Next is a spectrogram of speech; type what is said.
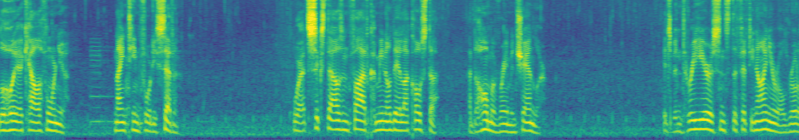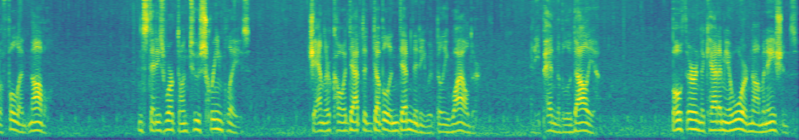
La Jolla, California, 1947. We're at 6005 Camino de la Costa, at the home of Raymond Chandler. It's been three years since the 59 year old wrote a full length novel. Instead, he's worked on two screenplays. Chandler co adapted Double Indemnity with Billy Wilder, and he penned The Blue Dahlia. Both earned Academy Award nominations.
